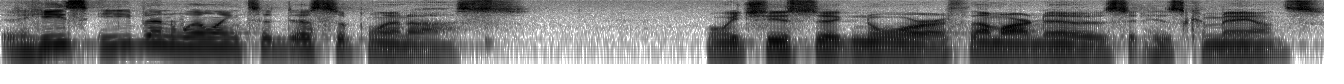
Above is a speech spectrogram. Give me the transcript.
that he's even willing to discipline us when we choose to ignore or thumb our nose at his commands.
